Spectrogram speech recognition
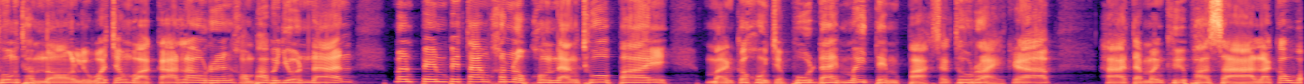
ช่วงทำนองหรือว่าจังหวะการเล่าเรื่องของภาพยนตร์นั้น มันเป็นไปตามขนบของหนังทั่วไป มันก็คงจะพูดได้ไม่เต็มปากสักเท่าไหร่ครับ หากแต่มันคือภาษาและก็ไว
